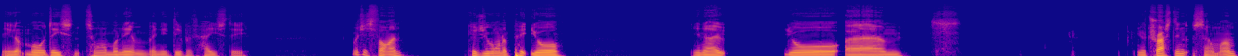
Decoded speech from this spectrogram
He got more decent time on him than he did with Hasty, which is fine because you want to put your, you know, your um, your trust into someone.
